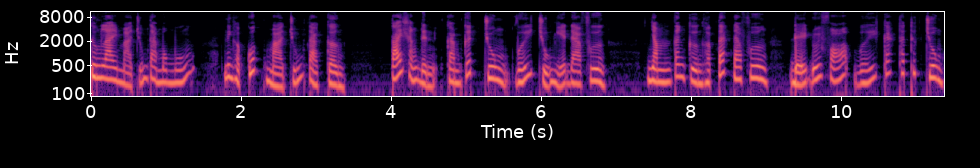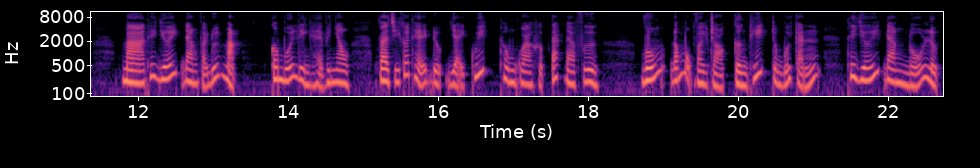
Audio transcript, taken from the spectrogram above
Tương lai mà chúng ta mong muốn, Liên Hợp Quốc mà chúng ta cần, tái khẳng định cam kết chung với chủ nghĩa đa phương, nhằm tăng cường hợp tác đa phương để đối phó với các thách thức chung mà thế giới đang phải đối mặt, có mối liên hệ với nhau và chỉ có thể được giải quyết thông qua hợp tác đa phương, vốn đóng một vai trò cần thiết trong bối cảnh thế giới đang nỗ lực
